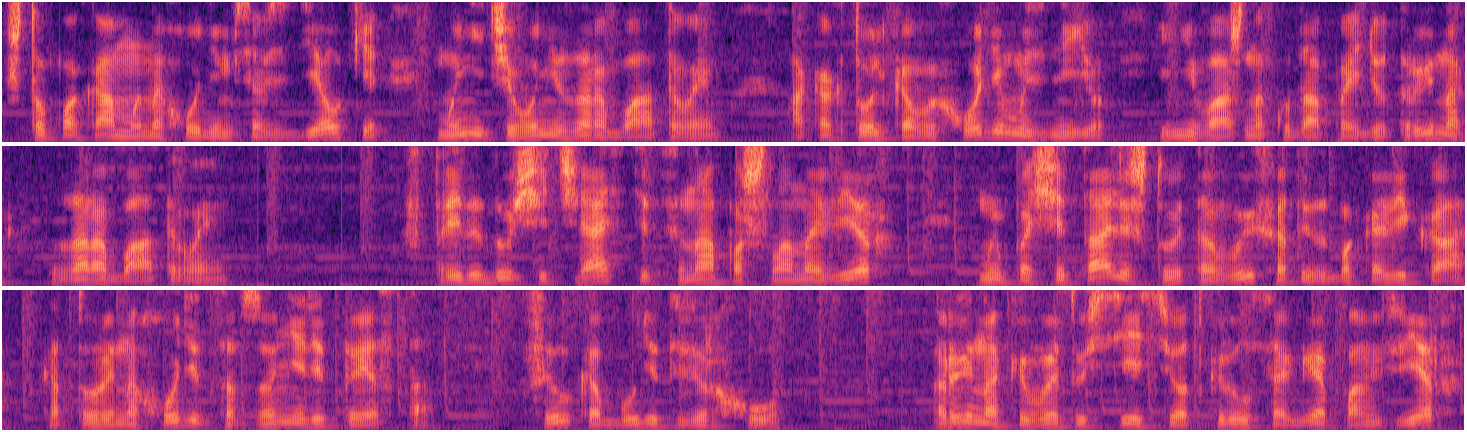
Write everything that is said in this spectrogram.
что пока мы находимся в сделке, мы ничего не зарабатываем – а как только выходим из нее, и неважно куда пойдет рынок, зарабатываем. В предыдущей части цена пошла наверх, мы посчитали, что это выход из боковика, который находится в зоне ретеста. Ссылка будет вверху. Рынок и в эту сессию открылся гэпом вверх,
